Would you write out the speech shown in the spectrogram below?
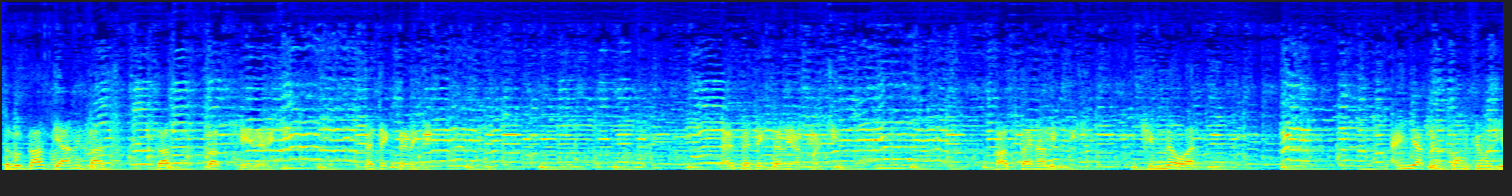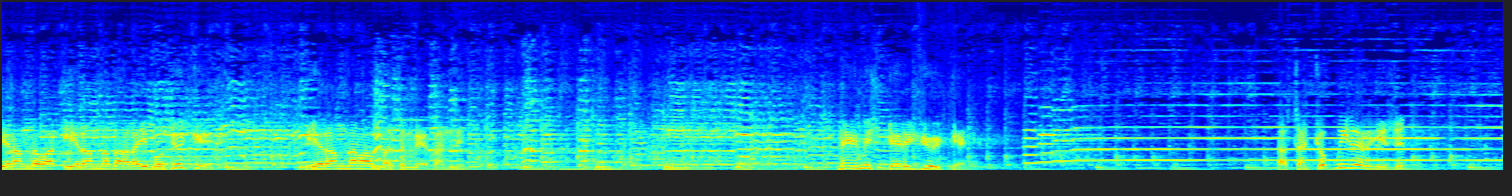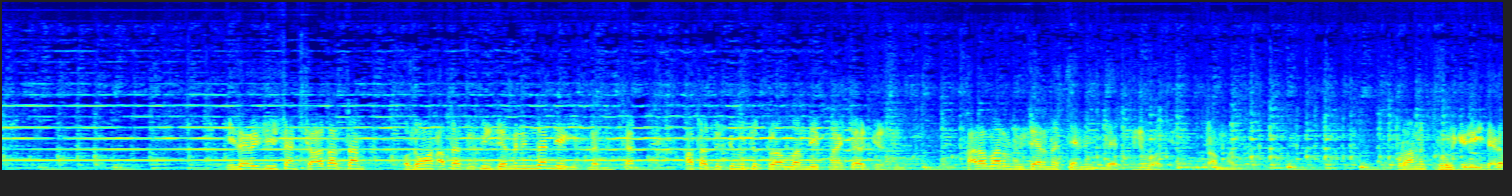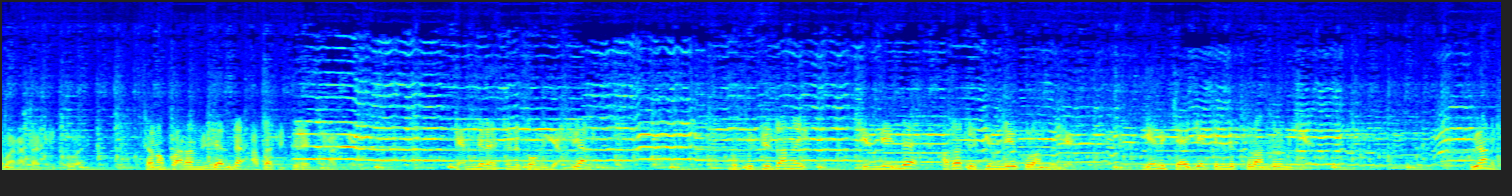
Sıvı gaz yani gaz, gaz, gaz şeyleri için. Petekler için. El peteklerini yakmak için. Gaz kaynağı bitmiş. Kimde var? En yakın komşumuz İran'da var. İran'la da arayı bozuyor ki İran'dan almasın beyefendi. Neymiş gerici ülke. Ya sen çok mu ilericisin? İlericiysen, çağdaşsan o zaman Atatürk'ün zemininden niye gitmedin sen? Atatürk'ün bütün krallarını yıkmaya çalışıyorsun. Karaların üzerine senin resmini bozuyorsun. Utanmadın. Buranın kurucu lideri var Atatürk'ü var. Sen o paranın üzerinde Atatürk'ün resmini atıyorsun. Kendi resmini koymayacaksın. Uyan. Bu cüzdanı kimliğinde Atatürk kimliği kullandıracaksın. Yeni TC kimlik kullandırmayacaksın. Uyanık.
